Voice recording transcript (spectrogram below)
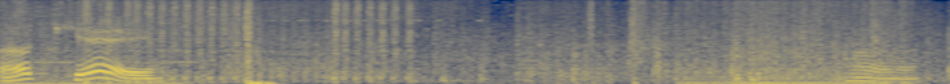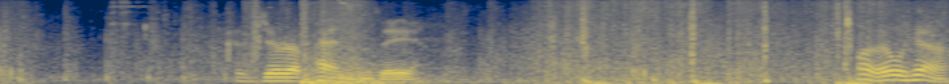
Okay. Oh. A pansy. Oh, they're all here.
